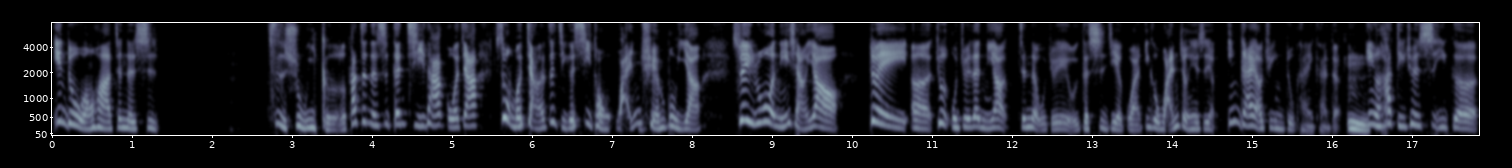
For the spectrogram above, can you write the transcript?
印度文化真的是。自树一格，它真的是跟其他国家，是我们讲的这几个系统完全不一样。所以，如果你想要对呃，就我觉得你要真的，我觉得有一个世界观，一个完整的世界，应该要去印度看一看的。嗯，因为它的确是一个，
